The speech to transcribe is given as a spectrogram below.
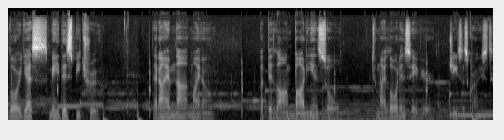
Lord, yes, may this be true, that I am not my own, but belong body and soul to my Lord and Savior, Jesus Christ.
